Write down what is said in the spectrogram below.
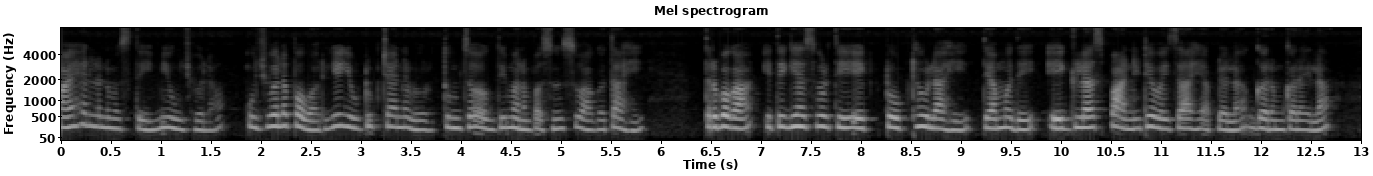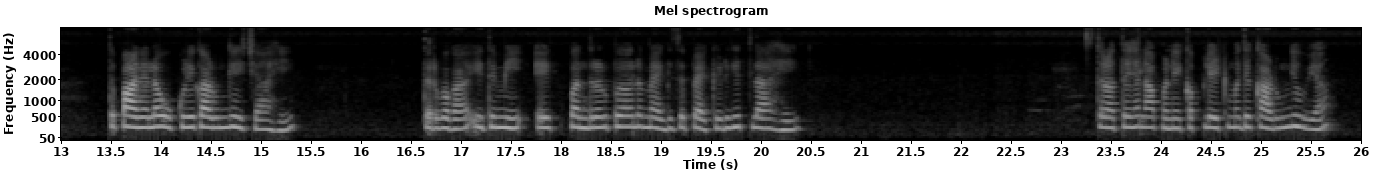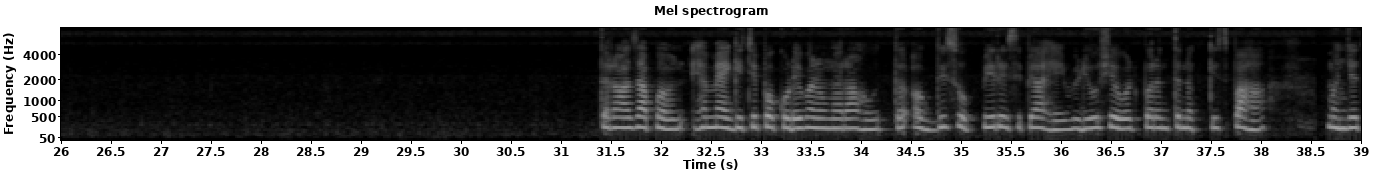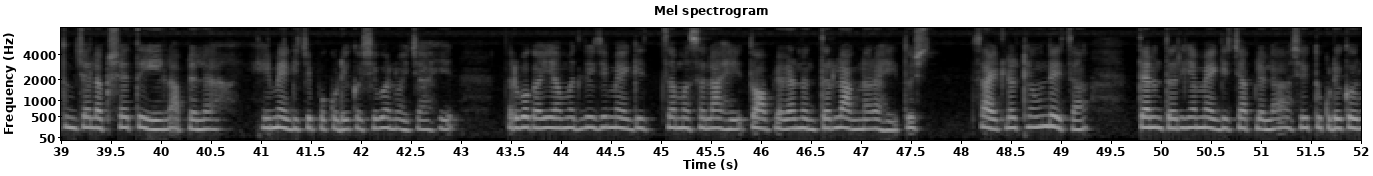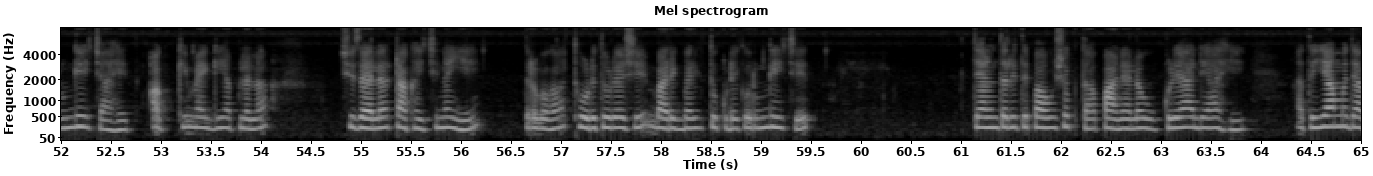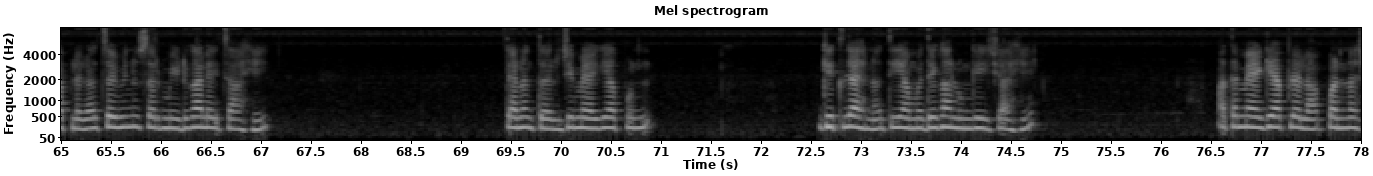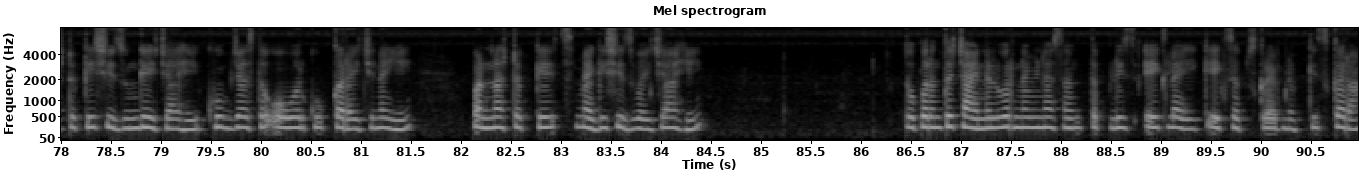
Hi hello namaste. मी उज्ज्वला. उज्ज्वला पवार या YouTube चॅनलवर तुमचं अगदी मनापासून स्वागत आहे. तर बघा इथे गॅसवरती एक टोप ठेवला आहे. त्यामध्ये एक ग्लास पाणी ठेवायचं आहे आपल्याला गरम करायला. तर पाण्याला उकळी काढून घ्यायची आहे. तर बघा इथे मी एक पंधरा रुपयावालं मॅगीचं पॅकेट घेतलं आहे. तर आता ह्याला आपण एका प्लेटमध्ये काढून घेऊया. तर आज आपण ह्या मॅगीचे पकोडे बनवणार आहोत. तर अगदी सोपी रेसिपी आहे. व्हिडिओ शेवटपर्यंत नक्कीच पहा. म्हणजे तुमच्या लक्षात येईल आपल्याला हे मॅगीचे पकोडे कसे बनवायचे आहेत. तर बघा यामधले जे मॅगीचा मसाला आहे तो आपल्याला नंतर लागणार आहे. तो साईडला ठेवून द्यायचा. त्यानंतर ह्या मॅगीचे आपल्याला असे तुकडे करून घ्यायचे आहेत. अख्खी मॅगी आपल्याला शिजायला टाकायची नाही आहे तर बघा थोडे थोडे असे बारीक बारीक तुकडे करून घ्यायचे आहेत त्यानंतर इथे पाहू शकता पाण्याला उकळे आले आहे. आता यामध्ये आपल्याला चवीनुसार मीठ घालायचं आहे. त्यानंतर जी मॅगी आपण घेतली आहे ना ती यामध्ये घालून घ्यायची आहे. आता मॅगी आपल्याला पन्नास टक्के शिजून घ्यायची आहे. खूप जास्त ओव्हर कुक करायची नाही आहे पन्नास टक्केच मॅगी शिजवायची आहे. तोपर्यंत चॅनलवर नवीन असाल तर प्लीज एक लाईक एक सबस्क्राईब नक्कीच करा.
